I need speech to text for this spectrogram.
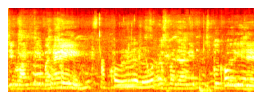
જે વાનગી બનાવી, સરસ મજાની પ્રસ્તુત કરી છે.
